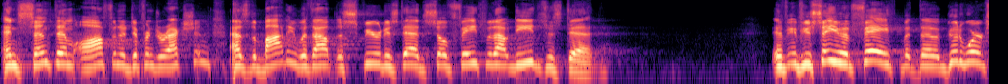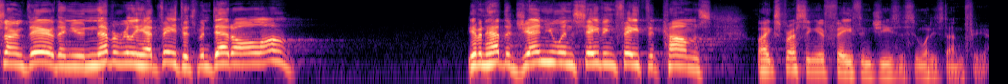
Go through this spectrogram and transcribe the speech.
and sent them off in a different direction. As the body without the spirit is dead, so faith without deeds is dead. If, if you say you have faith, but the good works aren't there, then you never really had faith. It's been dead all along. You haven't had the genuine saving faith that comes by expressing your faith in Jesus and what he's done for you.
